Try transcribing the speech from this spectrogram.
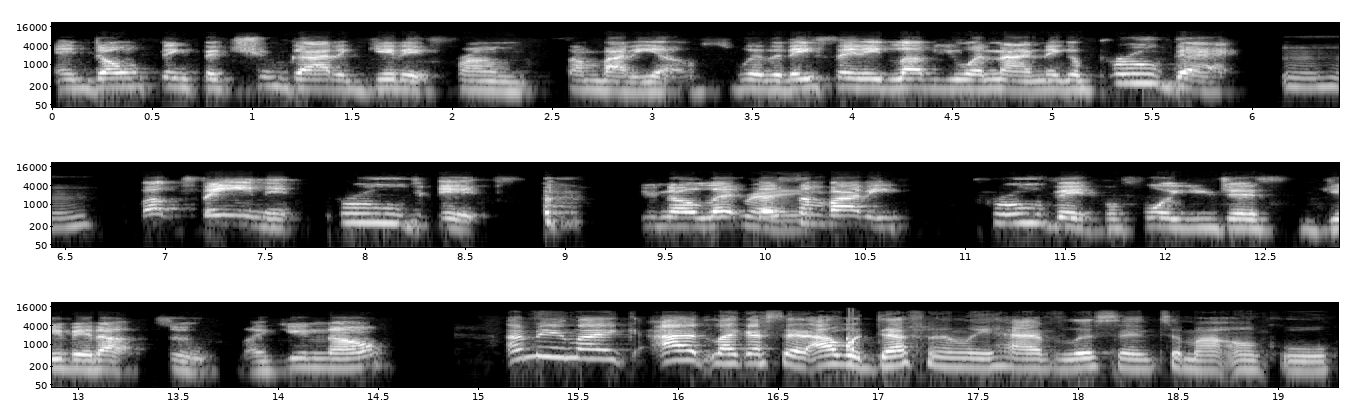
And don't think that you gotta get it from somebody else, whether they say they love you or not. Nigga, prove that. hmm Fuck saying it, prove it. you know, let Right. let somebody prove it before you just give it up too. Like you know. I mean, like I like I said, I would definitely have listened to my uncle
